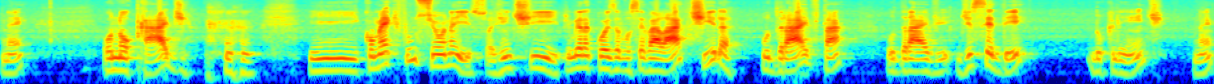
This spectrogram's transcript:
né? Ou no CAD. E como é que funciona isso? A gente, primeira coisa, você vai lá, tira o drive, tá? O drive de CD do cliente, né?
